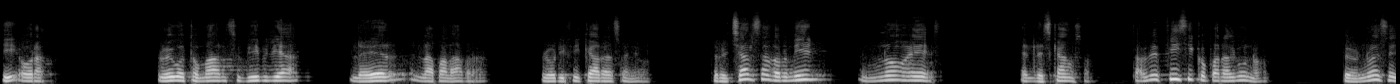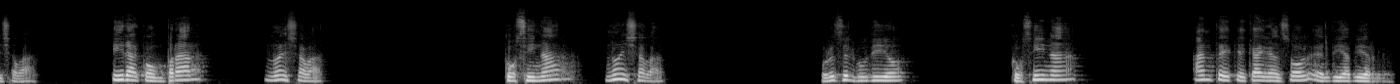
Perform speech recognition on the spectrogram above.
y orar luego tomar su Biblia, leer la palabra, glorificar al Señor. Pero echarse a dormir no es el descanso, tal vez físico para algunos, pero no es el Shabbat. Ir a comprar no es Shabbat. Cocinar no es Shabbat. Por eso el judío cocina antes de que caiga el sol el día viernes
